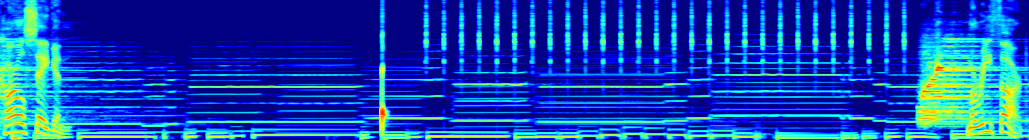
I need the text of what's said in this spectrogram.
Carl Sagan. Marie Tharp.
